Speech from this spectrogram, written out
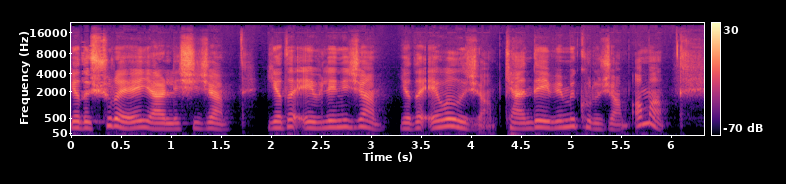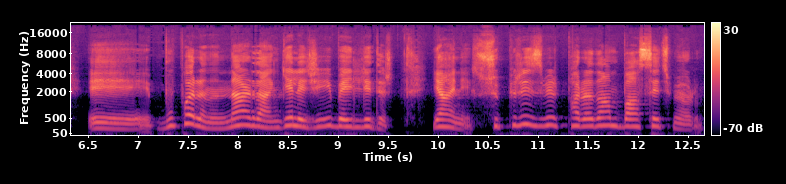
ya da şuraya yerleşeceğim ya da evleneceğim ya da ev alacağım, kendi evimi kuracağım ama eee, bu paranın nereden geleceği bellidir. Yani sürpriz bir paradan bahsetmiyorum.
